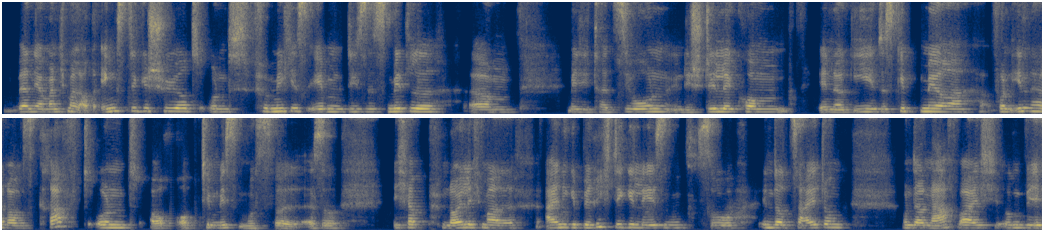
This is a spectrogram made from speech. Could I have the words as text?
werden ja manchmal auch Ängste geschürt. Und für mich ist eben dieses Mittel ähm, Meditation, in die Stille kommen, Energie, das gibt mir von innen heraus Kraft und auch Optimismus. Also ich habe neulich mal einige Berichte gelesen, so in der Zeitung, und danach war ich irgendwie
